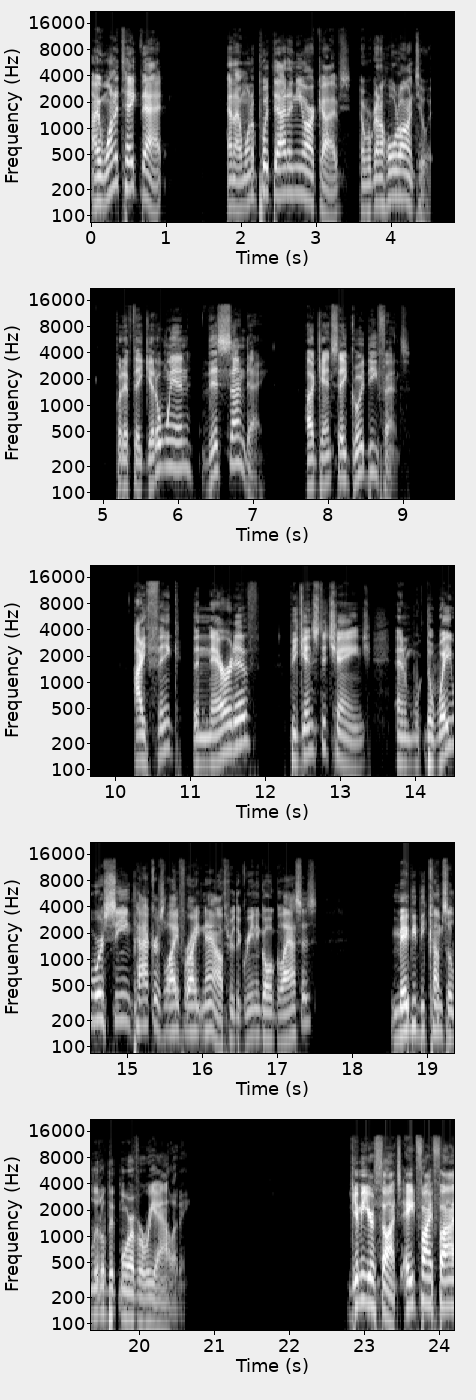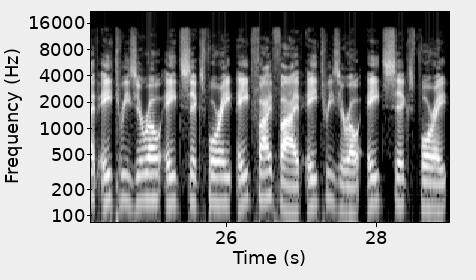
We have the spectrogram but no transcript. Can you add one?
I want to take that and I want to put that in the archives and we're going to hold on to it. But if they get a win this Sunday against a good defense, I think the narrative begins to change and the way we're seeing Packers life right now through the green and gold glasses maybe becomes a little bit more of a reality. Give me your thoughts. 855 830 8648. 855 830 8648.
